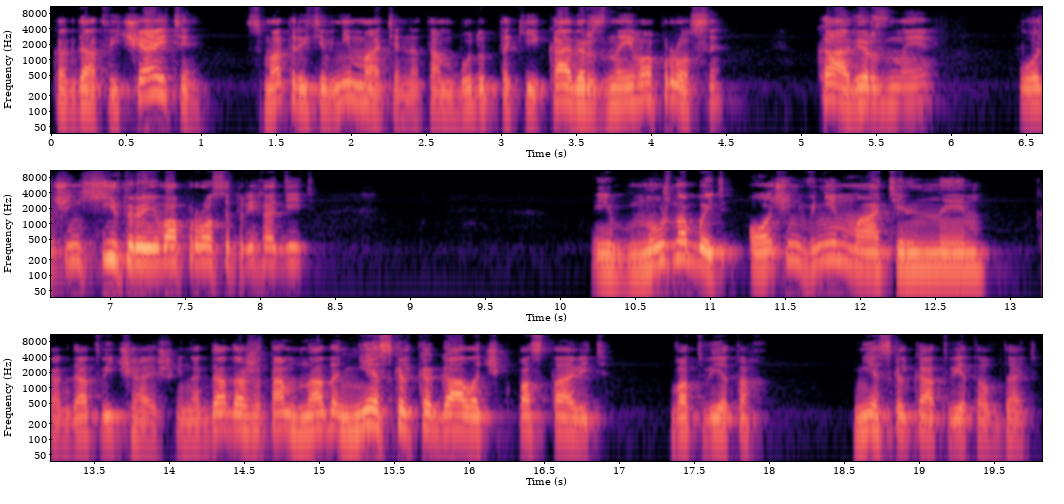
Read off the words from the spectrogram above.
Когда отвечаете, смотрите внимательно. Там будут такие каверзные вопросы. Каверзные. Очень хитрые вопросы приходить. И нужно быть очень внимательным, когда отвечаешь. Иногда даже там надо несколько галочек поставить в ответах. Несколько ответов дать.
